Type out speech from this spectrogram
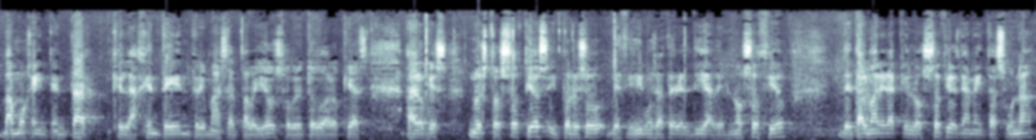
vamos a intentar que la gente entre más al pabellón, sobre todo a lo que es, a lo que es nuestros socios, y por eso decidimos hacer el día del no socio, de tal manera que los socios de Anaitasuna,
